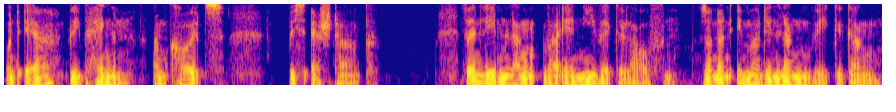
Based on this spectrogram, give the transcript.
Und er blieb hängen am Kreuz, bis er starb. Sein Leben lang war er nie weggelaufen, sondern immer den langen Weg gegangen,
